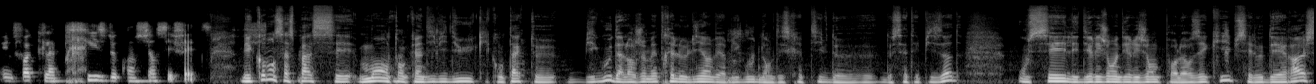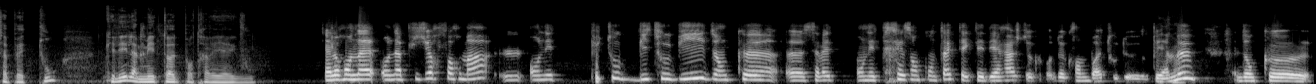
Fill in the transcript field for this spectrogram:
une fois que la prise de conscience est faite. Mais comment ça se passe? C'est moi en tant qu'individu qui contacte Bigoud. Alors je mettrai le lien vers Bigoud dans le descriptif de, de cet épisode ou c'est les dirigeants et dirigeantes pour leurs équipes, c'est le DRH, ça peut être tout. Quelle est la méthode pour travailler avec vous? Alors, on a, on a plusieurs formats. On est plutôt B2B, donc ça va être on est très en contact avec les DRH de, de grandes boîtes ou de PME. Donc, euh,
